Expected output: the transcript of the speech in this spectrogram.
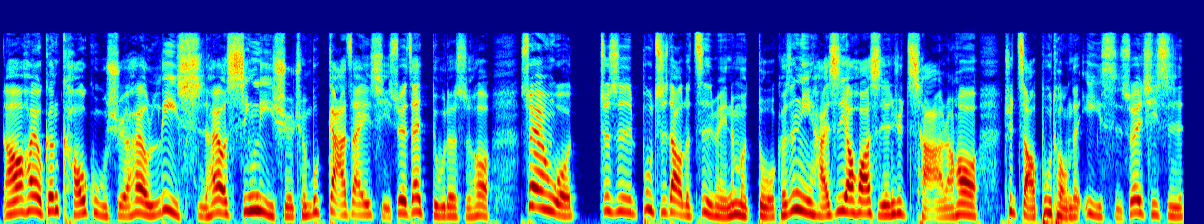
然后还有跟考古学、还有历史、还有心理学全部尬在一起，所以在读的时候，虽然我就是不知道的字没那么多，可是你还是要花时间去查，然后去找不同的意思，所以其实。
